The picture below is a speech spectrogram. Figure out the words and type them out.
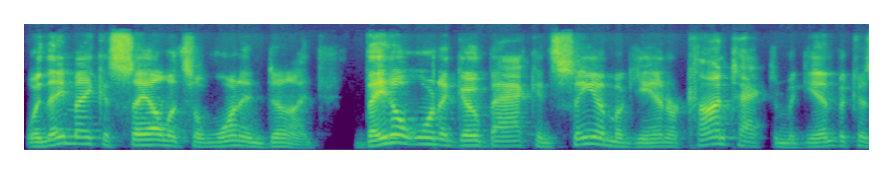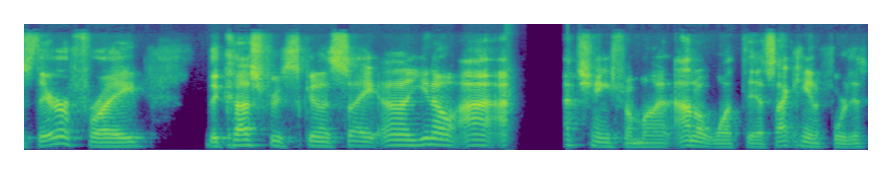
when they make a sale it's a one and done they don't want to go back and see them again or contact them again because they're afraid the customer's going to say uh, you know I, I I changed my mind. I don't want this. I can't afford this.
